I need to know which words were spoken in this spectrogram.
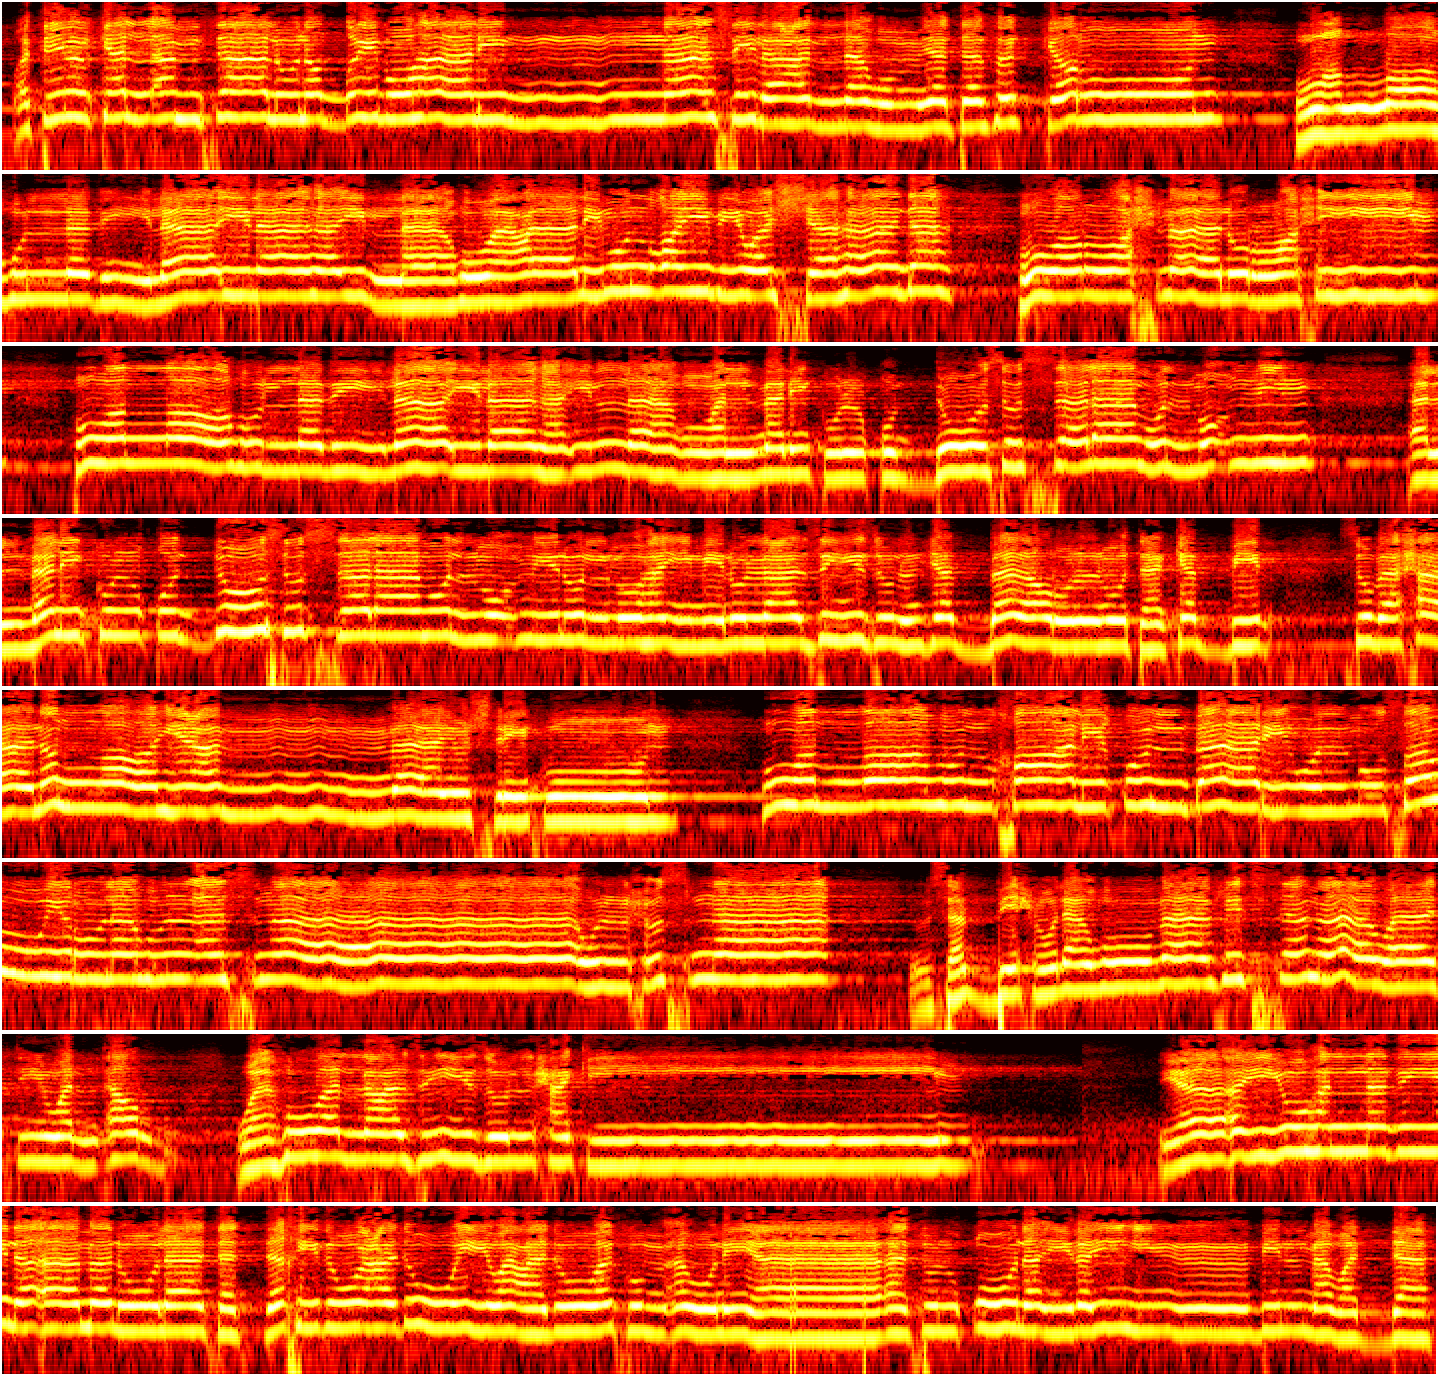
وتلك الأمثال نضربها للناس لعلهم يتفكرون. هو الله الذي لا إله إلا هو عالم الغيب والشهادة هو الرحمن الرحيم. هو الله الذي لا إله إلا هو الملك القدوس السلام المؤمن الملك القدوس السلام المؤمن المهيمن العزيز الجبار المتكبر سبحان الله عما يشركون هو الله الخالق البارئ المصور له الأسماء الحسنى يسبح له ما في السماوات والأرض وهو العزيز الحكيم. يا أيها الذين آمنوا لا تتخذوا عدوي وعدوكم أولياء تلقون إليهم بالمودة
